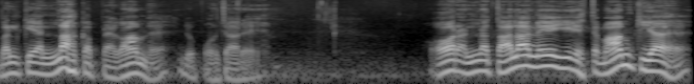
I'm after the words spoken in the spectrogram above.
बल्कि अल्लाह का पैगाम है जो पहुँचा रहे हैं। और अल्लाह ताला ने ये अहतमाम किया है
